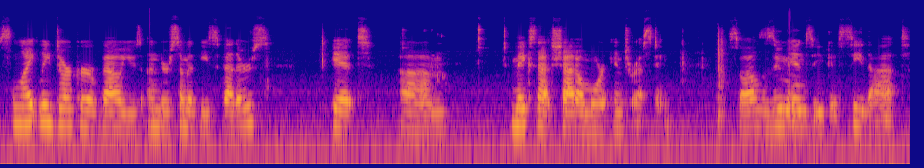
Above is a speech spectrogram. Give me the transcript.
slightly darker values under some of these feathers, it um, makes that shadow more interesting. So I'll zoom in so you can see that.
